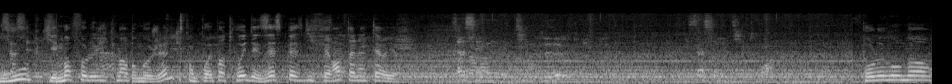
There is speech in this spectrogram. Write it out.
groupe qui est morphologiquement homogène, est-ce qu'on ne pourrait pas trouver des espèces différentes à l'intérieur? Ça, c'est le type 2. Et ça, c'est le type 3. Pour le moment,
